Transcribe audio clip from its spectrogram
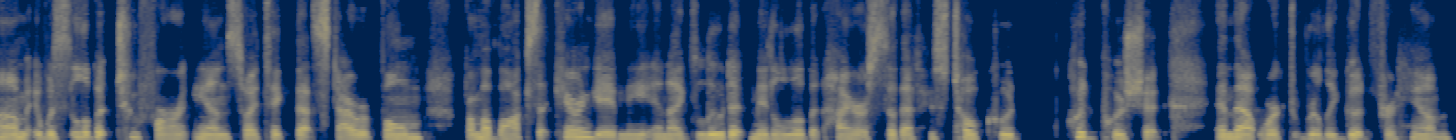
um, it was a little bit too far in. So I take that styrofoam from a box that Karen gave me and I glued it, made it a little bit higher so that his toe could could push it. And that worked really good for him.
